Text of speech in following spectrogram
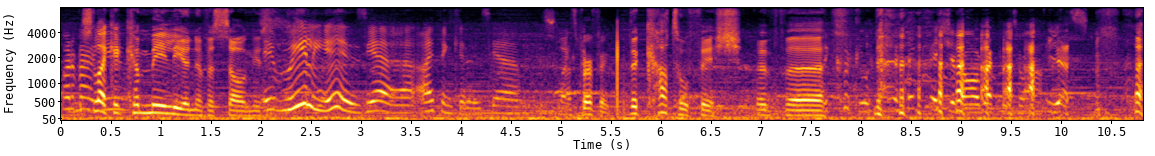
what about It's like you? a chameleon of a song. It's, it really is yeah i think it is yeah it's like That's perfect. the cuttlefish of. Uh, the cuttle fish of our repertoire yes.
